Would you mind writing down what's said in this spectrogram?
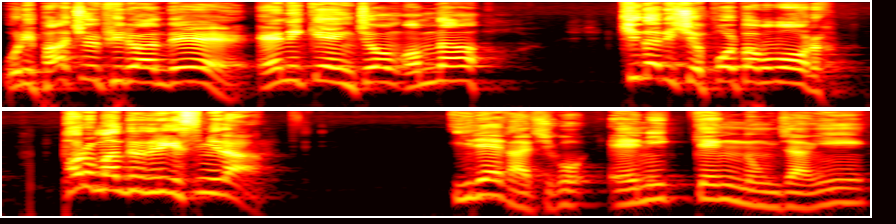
우리 밧줄 필요한데 애니깽 좀 없나? 기다리시오 볼파보볼 바로 만들어 드리겠습니다. 이래 가지고 애니깽 농장이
